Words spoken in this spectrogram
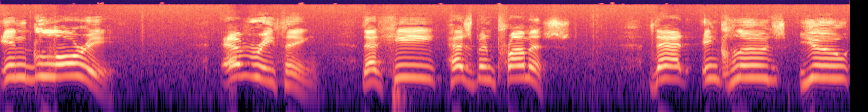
in glory, everything that He has been promised. That includes you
